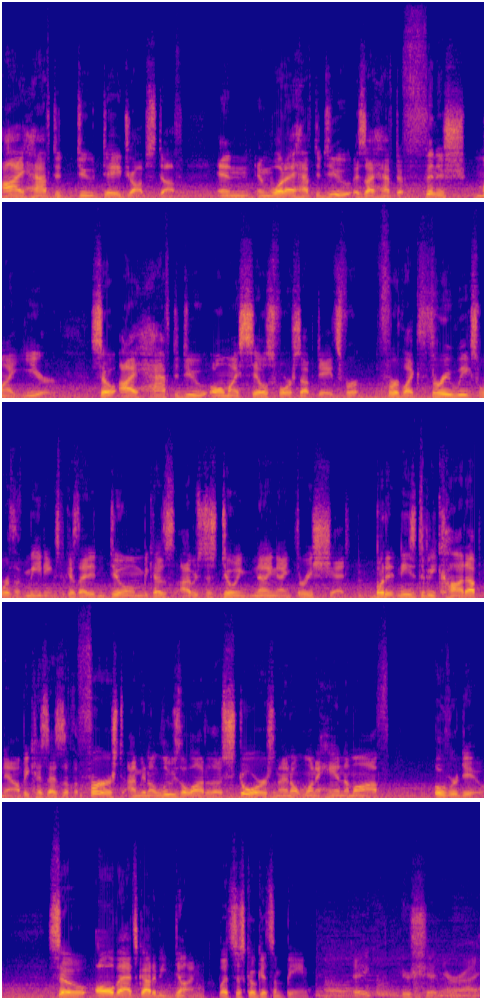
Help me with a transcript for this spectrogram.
I have to do day job stuff. And and what I have to do is I have to finish my year. So I have to do all my Salesforce updates for, for like three weeks worth of meetings because I didn't do them because I was just doing 993 shit. But it needs to be caught up now because as of the first, I'm going to lose a lot of those stores and I don't want to hand them off overdue. So all that's got to be done. Let's just go get some bean. Hey, here's shit in your eye.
